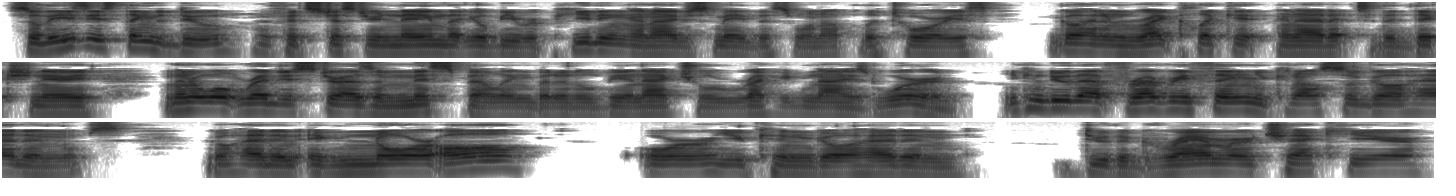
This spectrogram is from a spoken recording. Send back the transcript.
So the easiest thing to do, if it's just your name that you'll be repeating, and I just made this one up, Latorius, go ahead and right click it and add it to the dictionary, and then it won't register as a misspelling, but it'll be an actual recognized word. You can do that for everything. You can also go ahead and oops, go ahead and ignore all, or you can go ahead and do the grammar check here,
